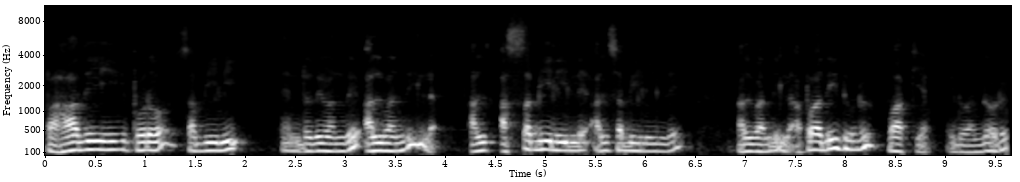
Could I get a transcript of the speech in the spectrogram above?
அப்போ ஹாதிஹி போகிறோம் சபீலி என்றது வந்து அல் வந்து இல்லை. அல் அசபீலி இல்லை அல் சபீலி இல்லை அல் வந்து இல்லை அப்போ அது இது ஒரு வாக்கியம். இது வந்து ஒரு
